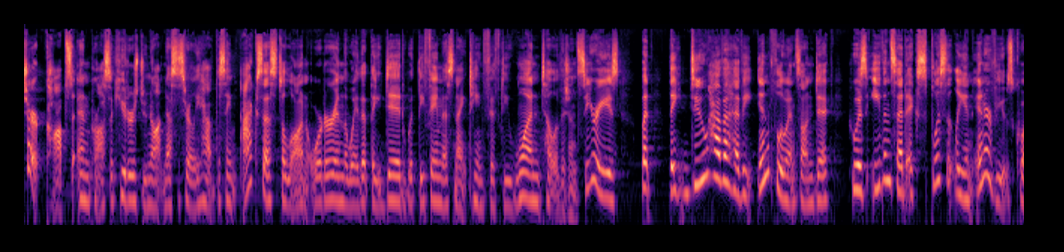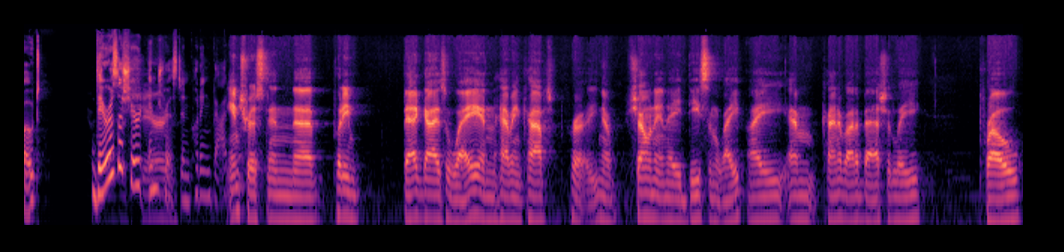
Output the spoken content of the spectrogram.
Sure, cops and prosecutors do not necessarily have the same access to law and order in the way that they did with the famous 1951 television series, but they do have a heavy influence on Dick, who has even said explicitly in interviews, quote, there is a shared, shared interest in putting bad interest in uh, putting bad guys away and having cops, you know, shown in a decent light. I am kind of unabashedly pro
